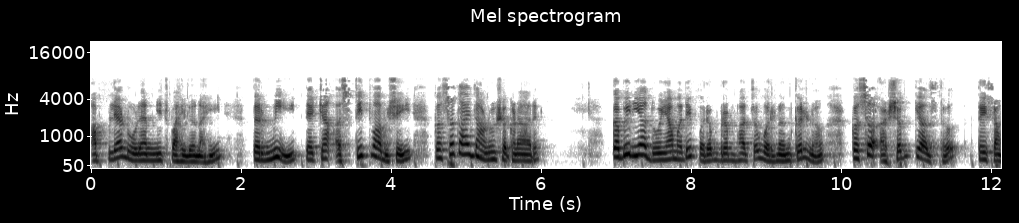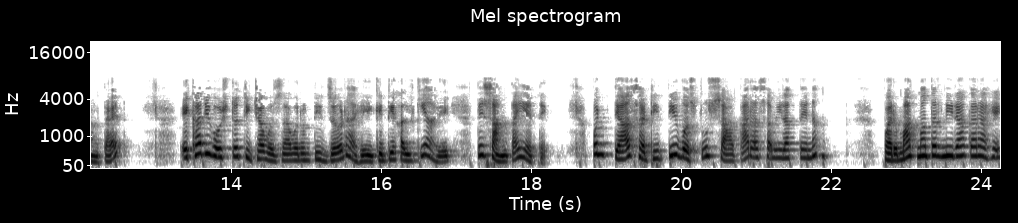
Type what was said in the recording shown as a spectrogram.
आपल्या डोळ्यांनीच पाहिलं नाही तर मी त्याच्या अस्तित्वाविषयी कसं काय जाणू शकणार? कबीर या दोह्यामध्ये परब्रह्माचं वर्णन करणं कसं अशक्य असतं ते सांगतायत? एखादी गोष्ट तिच्या वजनावरून ती जड आहे की ती हलकी आहे ते सांगता येते. पण त्यासाठी ती वस्तू साकार असावी लागते ना? परमात्मा तर निराकार आहे.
